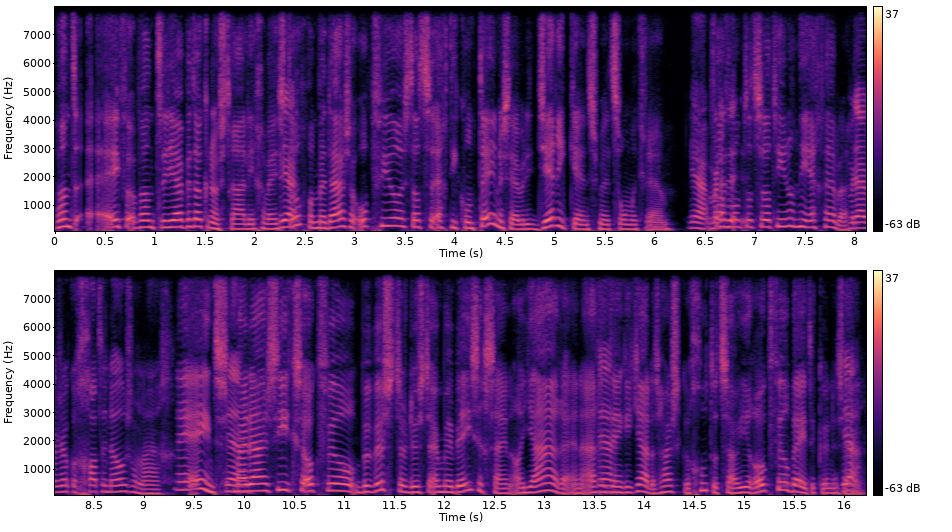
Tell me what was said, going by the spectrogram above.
Want, even, want eh, jij bent ook in Australië geweest, Ja. toch? Wat mij daar zo opviel is dat ze echt die containers hebben, die jerrycans met zonnecrème. Ja, maar, dat, op dat ze dat hier nog niet echt hebben. maar daar hebben ze ook een gat in de ozonlaag. Nee, eens. Ja. Maar daar zie ik ze ook veel bewuster dus ermee bezig zijn, al jaren. En eigenlijk Ja. denk ik, ja, dat is hartstikke goed. Dat zou hier ook veel beter kunnen zijn.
